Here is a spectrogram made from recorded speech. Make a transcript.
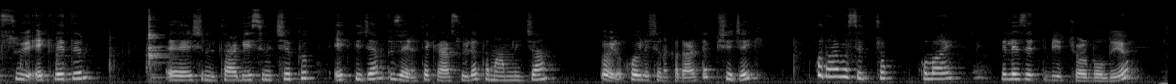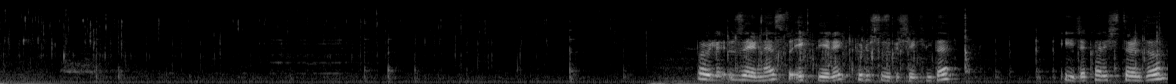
Suyu ekledim. Ee, şimdi terbiyesini çırpıp ekleyeceğim. Üzerine tekrar suyla tamamlayacağım. Böyle koyulaşana kadar da pişecek. Bu kadar basit, çok kolay ve lezzetli bir çorba oluyor. Böyle üzerine su ekleyerek pürüzsüz bir şekilde iyice karıştırdım.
